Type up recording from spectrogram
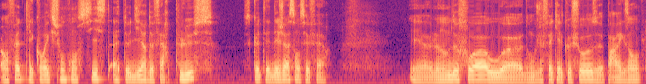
en fait, les corrections consistent à te dire de faire plus ce que tu es déjà censé faire. Et euh, le nombre de fois où euh, donc je fais quelque chose, par exemple,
